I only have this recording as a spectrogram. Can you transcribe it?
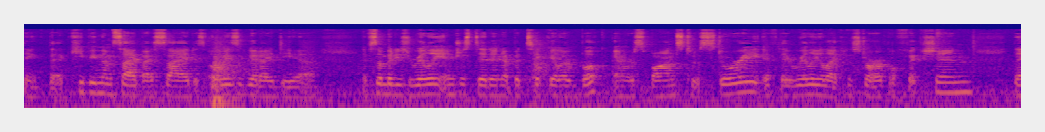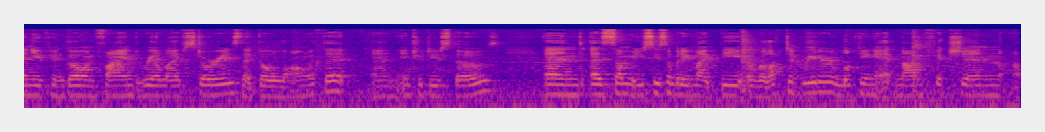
think that keeping them side by side is always a good idea. If somebody's really interested in a particular book and responds to a story, if they really like historical fiction, then you can go and find real life stories that go along with it and introduce those. And as some you see, somebody might be a reluctant reader looking at nonfiction, uh,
